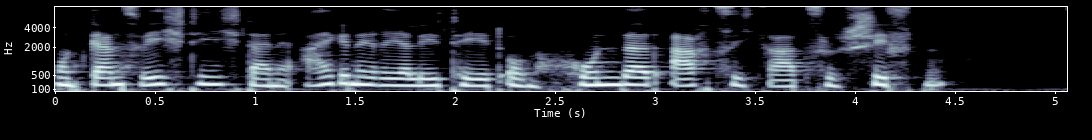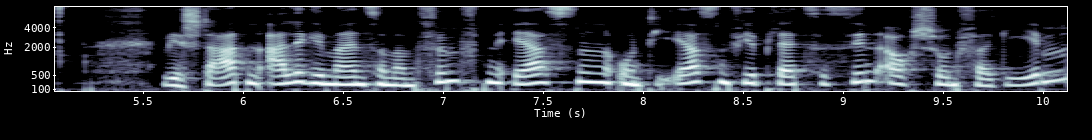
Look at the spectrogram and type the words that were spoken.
und ganz wichtig, deine eigene Realität um 180 Grad zu shiften. Wir starten alle gemeinsam am 5.1. und die ersten vier Plätze sind auch schon vergeben.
